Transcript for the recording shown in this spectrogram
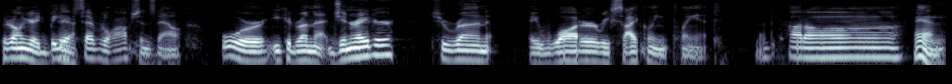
put it on the grid. But you Yeah. have several options now, or you could run that generator to run a water recycling plant. Ta-da! Man,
